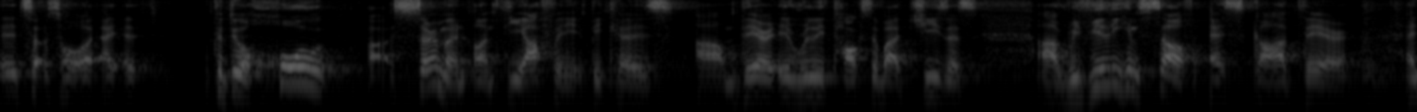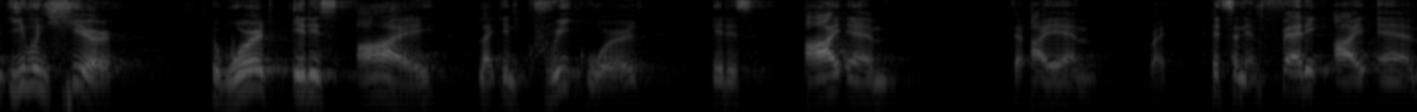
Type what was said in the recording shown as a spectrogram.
it's so I, I could do a whole sermon on theophany because um, there it really talks about Jesus uh, revealing himself as God there. And even here, the word it is I, like in Greek word, it is I am that I am, right? It's an emphatic I am,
